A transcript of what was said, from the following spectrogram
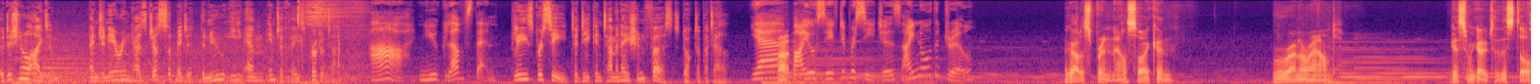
Additional item Engineering has just submitted the new EM interface prototype. Ah, new gloves then. Please proceed to decontamination first, Dr. Patel. Yeah, Right. biosafety procedures. I know the drill. I got a sprint now, so I can run around. I guess we go to this door.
